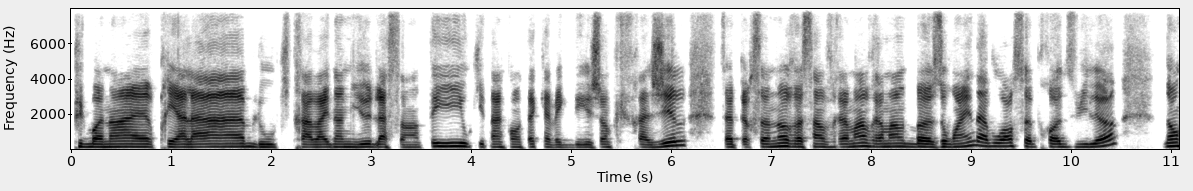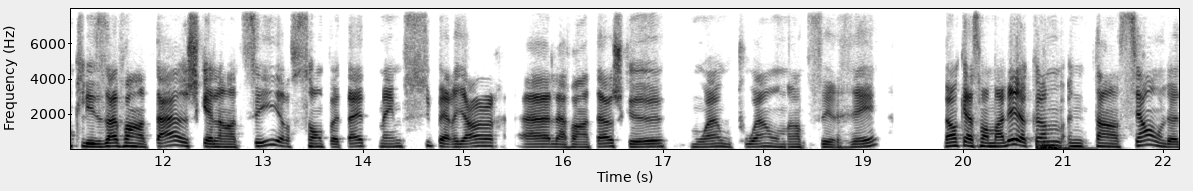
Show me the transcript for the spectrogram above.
pulmonaire préalable ou qui travaille dans le milieu de la santé ou qui est en contact avec des gens plus fragiles. Cette personne-là ressent vraiment, vraiment le besoin d'avoir ce produit-là. Donc, les avantages qu'elle en tire sont peut-être même supérieurs à l'avantage que moi ou toi, on en tirerait donc, à ce moment-là, il y a comme une tension là,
